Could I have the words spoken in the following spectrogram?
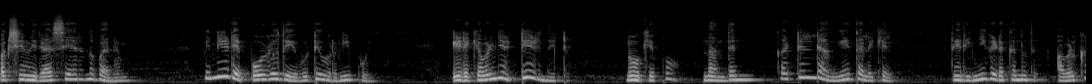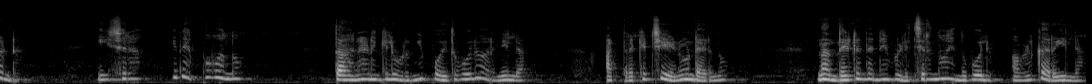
പക്ഷേ നിരാശയായിരുന്നു ഫലം. പിന്നീട് എപ്പോഴോ ദേവൂട്ടി ഉറങ്ങിപ്പോയി. ഇടയ്ക്കവൾ ഞെട്ടി എഴുന്നേറ്റു. നോക്കിയപ്പോൾ നന്ദൻ കട്ടിലിന്റെ അങ്ങേ തലയ്ക്കൽ തിരിഞ്ഞു കിടക്കുന്നത് അവൾ കണ്ടു. ഈശ്വര ഇതെപ്പോൾ വന്നു? താനാണെങ്കിൽ ഉറങ്ങിപ്പോയതുപോലും അറിഞ്ഞില്ല. അത്രയ്ക്ക് ക്ഷീണമുണ്ടായിരുന്നു. നന്ദേട്ടൻ തന്നെ വിളിച്ചിരുന്നോ എന്ന് പോലും അവൾക്കറിയില്ല.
